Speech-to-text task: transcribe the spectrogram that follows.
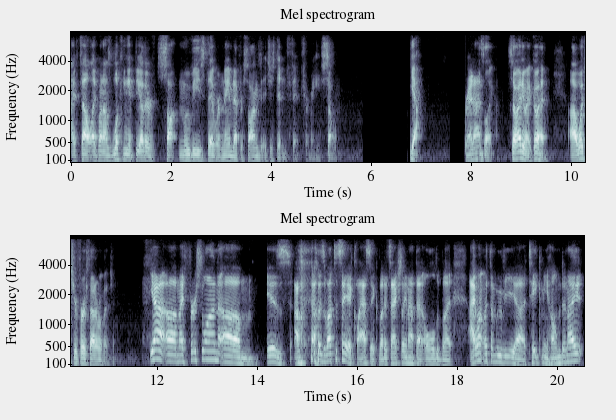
I felt like when I was looking at the other so- movies that were named after songs, it just didn't fit for me. So yeah, right on. that's all I got. So anyway, go ahead. Uh, what's your first honorable mention? Yeah, uh, my first one um, is I, I was about to say a classic, but it's actually not that old. But I went with the movie uh, Take Me Home Tonight.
